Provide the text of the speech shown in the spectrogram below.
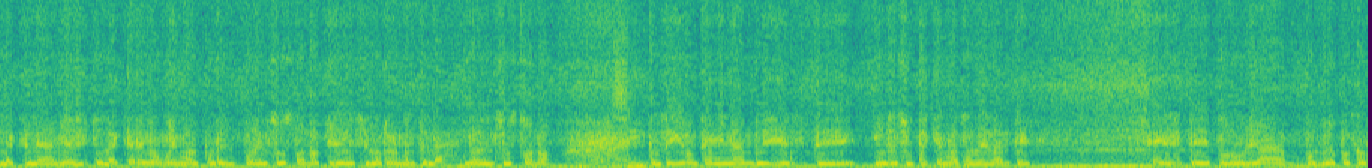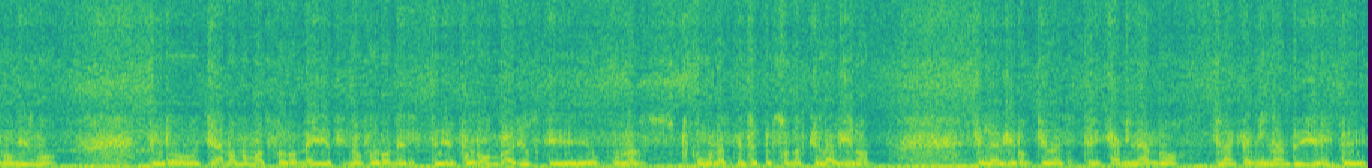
la que le había visto la cara iba muy mal por el por el susto, ¿no? Que ya había sido realmente la, la del susto, ¿no? Entonces siguieron caminando y este y resulta que más adelante este pues volvió a, volvió a pasar lo mismo pero ya no nomás fueron ellas sino fueron este fueron varios que unas como unas 15 personas que la vieron que la vieron que iba este caminando iban caminando y este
